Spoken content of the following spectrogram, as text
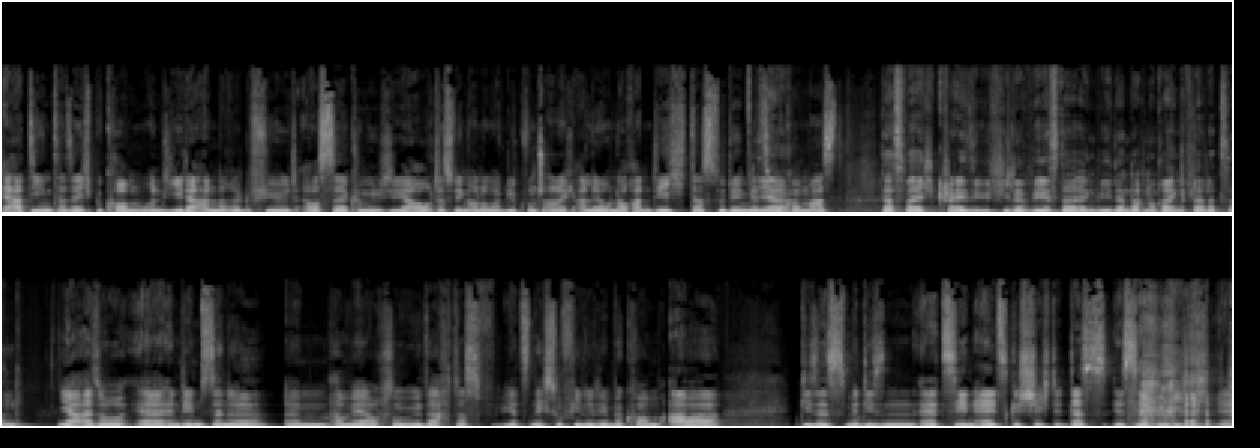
er hat ihn tatsächlich bekommen und jeder andere gefühlt aus der Community ja auch. Deswegen auch nochmal Glückwunsch an euch alle und auch an dich, dass du den jetzt Ja. bekommen hast. das war echt crazy, wie viele Ws da irgendwie dann doch noch reingeflattert sind. Ja, also äh, in dem Sinne ähm, haben wir ja auch so gedacht, dass jetzt nicht so viele den bekommen, aber dieses mit diesen äh, 10 Ls Geschichte, das ist ja wirklich. Äh,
